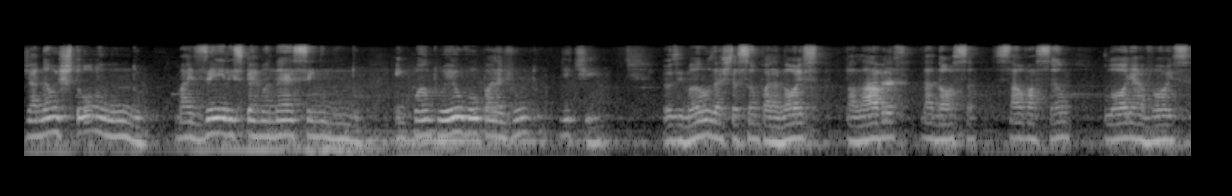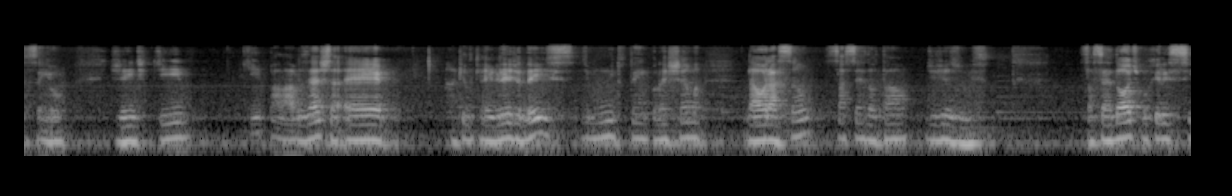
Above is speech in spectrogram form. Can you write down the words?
Já não estou no mundo, mas eles permanecem no mundo, enquanto eu vou para junto de ti. Meus irmãos, estas são para nós palavras da nossa salvação. Glória a vós, Senhor. Gente, que que palavras! Esta é aquilo que a igreja, desde muito tempo, né, chama da oração sacerdotal de Jesus. Sacerdote, porque ele se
